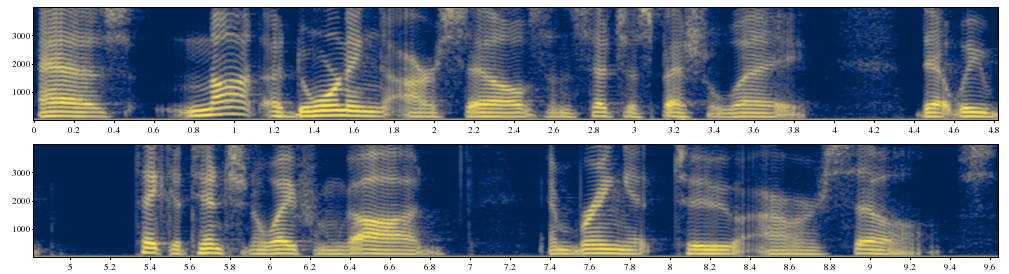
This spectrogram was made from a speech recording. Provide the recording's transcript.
as not adorning ourselves in such a special way that we take attention away from God and bring it to ourselves.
